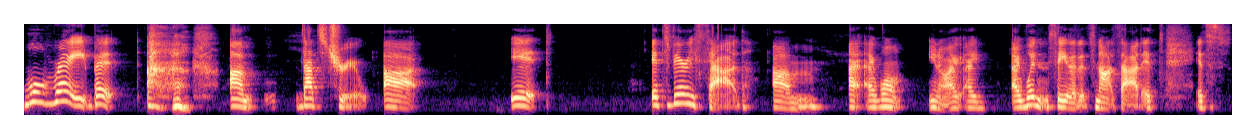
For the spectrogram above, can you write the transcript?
Well, right, but um, that's true. Uh, it it's very sad. Um, I, I won't, you know, I, I I wouldn't say that it's not sad. It's it's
